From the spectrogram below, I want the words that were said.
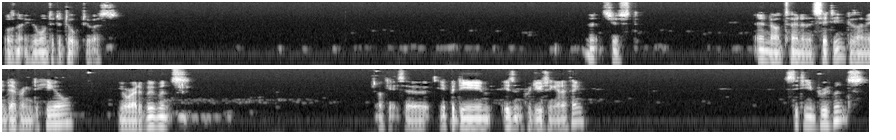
wasn't it, who wanted to talk to us? Let's just end our turn in the city because I'm endeavouring to heal. You're out of movements. Okay, so Ippodim isn't producing anything. City improvements.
